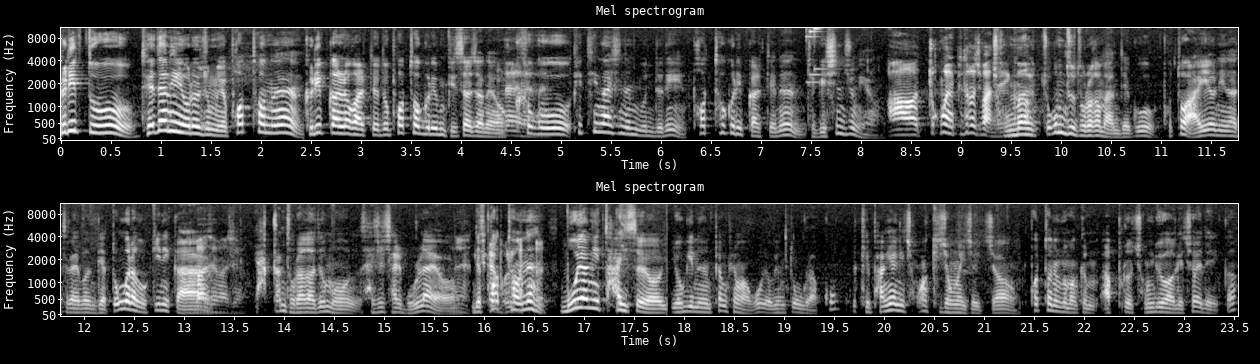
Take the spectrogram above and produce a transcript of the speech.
그립도 대단히 여러 종류예요. 퍼터는 그립 갈러 갈 때도 퍼터 그립은 비싸잖아요. 네. 크고 피팅 하시는 분들이 퍼터 그립 갈 때는 되게 신중해요. 아, 조금만 삐뚤어지면 안 되니까. 정말 조금도 돌아가면 안 되고 보통 아이언이나 드라이버는 그냥 동그란 거 끼니까 맞아, 맞아. 약간 돌아가도 뭐 사실 잘 몰라요. 네, 근데 잘 퍼터는 모양이 다 있어요. 여기는 평평하고 여기는 동그랗고 이렇게 방향이 정확히 정해져 있죠. 퍼터는 그만큼 앞으로 정교하게 쳐야 되니까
